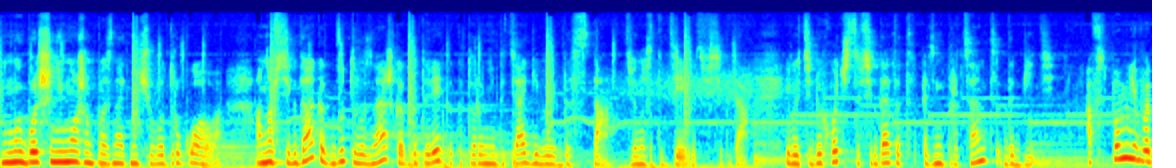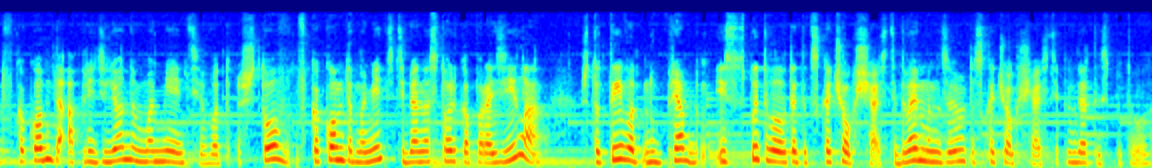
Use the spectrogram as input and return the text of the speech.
ну, мы больше не можем познать ничего другого. Оно всегда как будто, вот знаешь, как батарейка, которая не дотягивает до 100, 99 всегда. И вот тебе хочется всегда этот один процент добить. А вспомни вот в каком-то определенном моменте, вот что в каком-то моменте тебя настолько поразило, что ты вот ну прям испытывала вот этот скачок счастья. Давай мы назовем это скачок счастья. Когда ты испытывала?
